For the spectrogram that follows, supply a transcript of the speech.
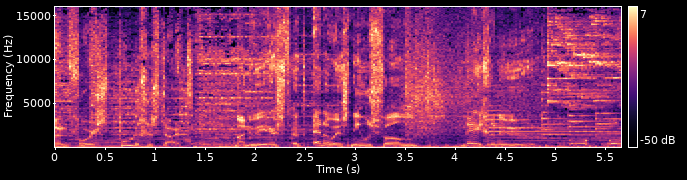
Een voorspoedige start. Maar nu eerst het NOS nieuws van 9 uur. Ho, ho.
